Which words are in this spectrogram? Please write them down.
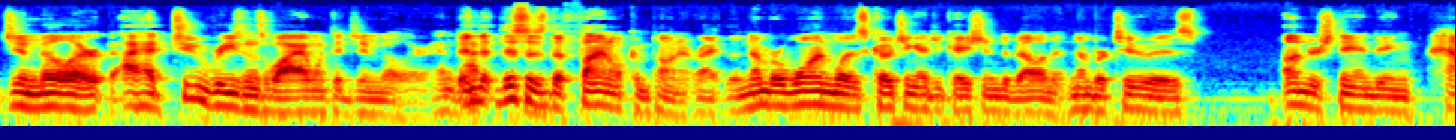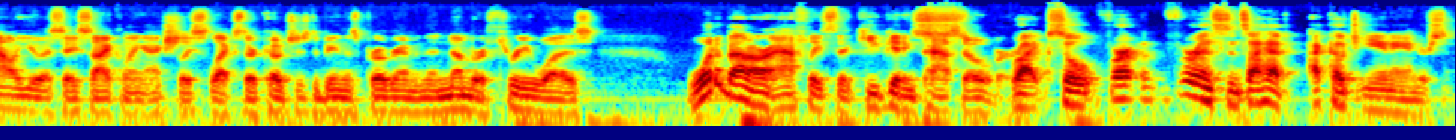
Jim Miller. I had two reasons why I went to Jim Miller, and, and I- this is the final component, right? The number one was coaching, education, and development. Number two is understanding how USA Cycling actually selects their coaches to be in this program. And then number three was what about our athletes that keep getting passed over? Right. So for for instance, I have I coach Ian Anderson,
